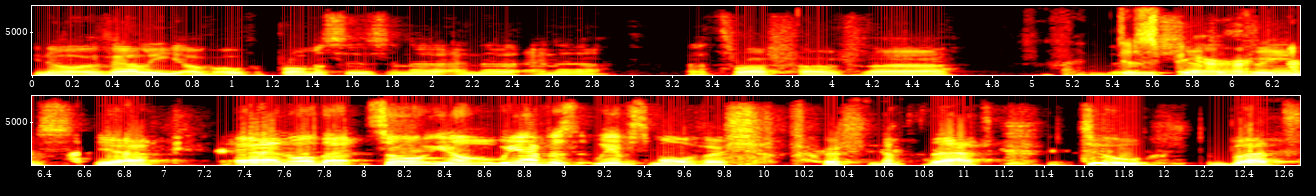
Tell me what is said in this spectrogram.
you know a valley of over promises and a and a and a, a trough of uh, despair. dreams. Yeah. And all that. So you know we have a we have a small version, of that too. But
